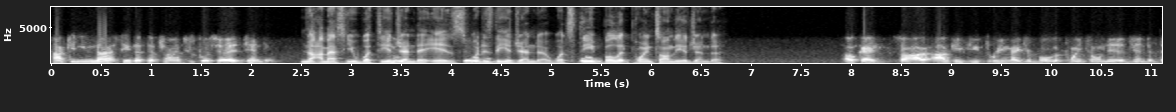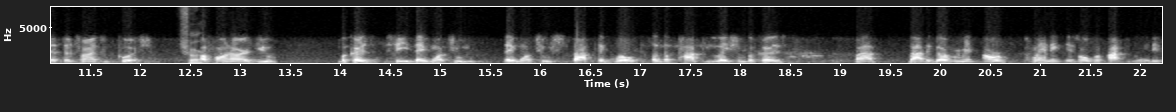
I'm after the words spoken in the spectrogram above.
How can you not see that they're trying to push an agenda? No, I'm asking you what the agenda is. What is the agenda? What's the bullet points on the agenda? Okay, so I'll, I'll give you three major bullet points on the agenda that they're trying to push Sure. upon our youth. Because see, they want to they want to stop the growth of the population because by by the government, our planet is overpopulated,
